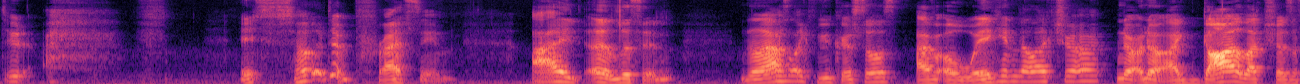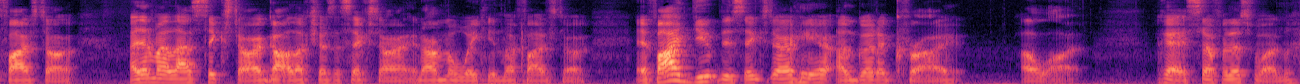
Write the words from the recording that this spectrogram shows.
Dude, it's so depressing. I uh, listen. In the last like few crystals, I've awakened Elektra. No, no, I got Elektra as a five star. And then my last six star, I got Elektra as a six star, and I'm awakening my five star. If I dupe the six star here, I'm gonna cry a lot. Okay, so for this one,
